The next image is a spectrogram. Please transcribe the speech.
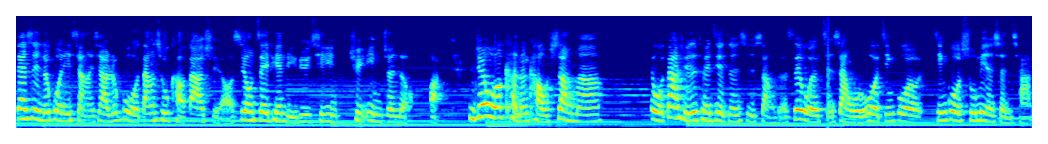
但是如果你想一下，如果我当初考大学哦，是用这篇履历去去应征的话，你觉得我可能考上吗？我大学是推荐甄试上的，所以我的前上我我有经过经过书面审查，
